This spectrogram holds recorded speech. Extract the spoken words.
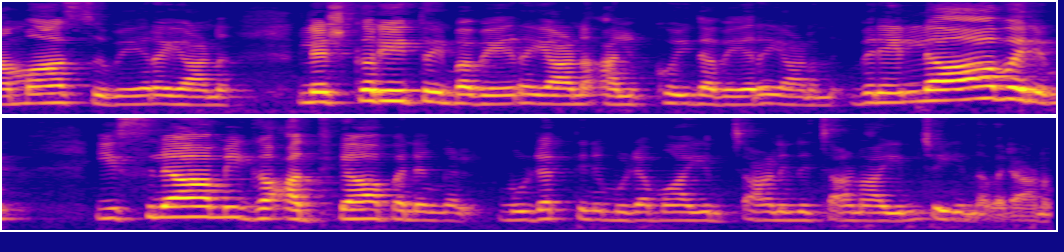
ഹമാസ് വേറെയാണ്. ലഷ്കർ ഇ തൊയ്ബ വേറെയാണ് അൽ ഖ്വയ്ദ വേറെയാണെന്ന്. ഇവരെല്ലാവരും ഇസ്ലാമിക അധ്യാപനങ്ങൾ മുഴത്തിന് മുഴമായും ചാണിന് ചാണായും ചെയ്യുന്നവരാണ്.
